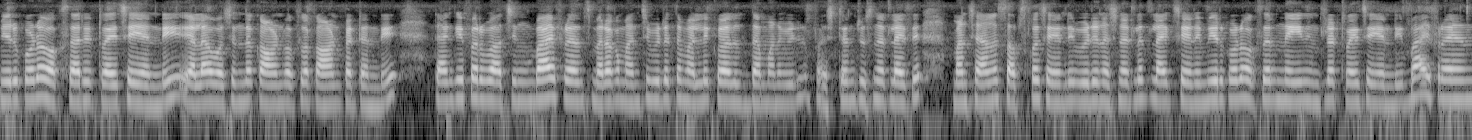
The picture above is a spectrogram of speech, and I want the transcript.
మీరు కూడా ఒకసారి ట్రై చేయండి. ఎలా వచ్చిందో కామెంట్ బాక్స్లో కామెంట్ పెట్టండి. Thank you for watching bye friends మరొక మంచి వీడియోతో మళ్ళీ కలుద్దాం. మన వీడియో ఫస్ట్ టైం చూసినట్లయితే మన ఛానల్ సబ్స్క్రైబ్ చేయండి. వీడియో నచ్చినట్లయితే లైక్ చేయండి. మీరు కూడా ఒకసారి నెయ్యిని ఇంట్లో ట్రై చేయండి. బాయ్ ఫ్రెండ్స్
